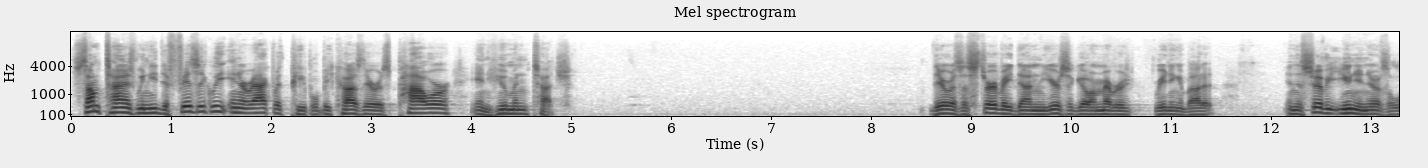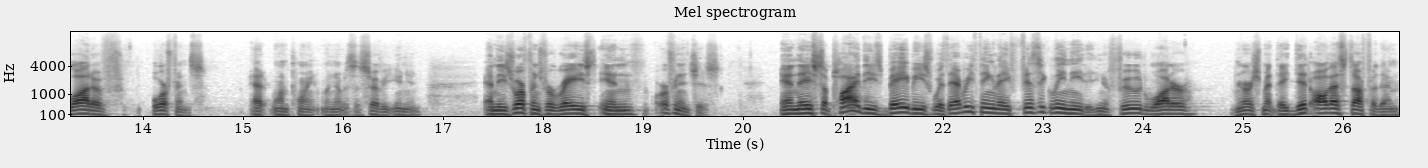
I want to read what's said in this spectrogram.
Sometimes we need to physically interact with people because there is power in human touch. There was a survey done years ago. I remember reading about it. In the Soviet Union, there was a lot of orphans at one point when it was the Soviet Union. And these orphans were raised in orphanages. And they supplied these babies with everything they physically needed you know, food, water, nourishment. They did all that stuff for them,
